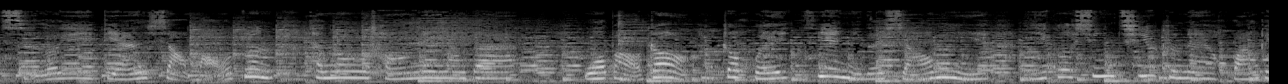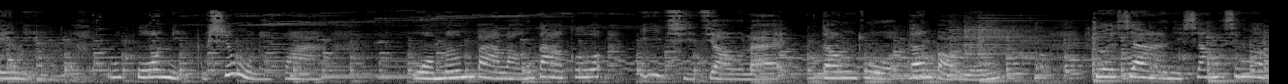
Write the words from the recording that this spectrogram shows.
起了一点小矛盾，才弄成那样的。我保证这回借你的小米，一个星期之内还给你。如果你不信我的话，我们把哥一起叫来，当做担保人。这下你相信了吧？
